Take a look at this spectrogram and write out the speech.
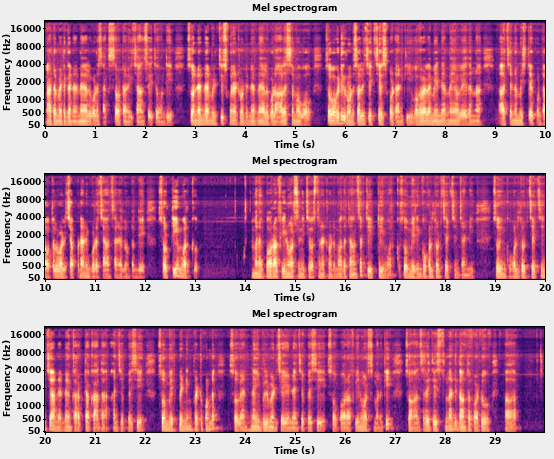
ఆటోమేటిక్గా నిర్ణయాలు కూడా సక్సెస్ అవడానికి ఛాన్స్ అయితే ఉంది. సో నిర్ణయం మీరు తీసుకునేటువంటి నిర్ణయాలు కూడా ఆలస్యం అవ్వవు. సో ఒకటికి రెండు సార్లు చెక్ చేసుకోవడానికి ఒకవేళ మీ నిర్ణయంలో ఏదన్నా చిన్న మిస్టేక్ ఉంటే అవతల వాళ్ళు చెప్పడానికి కూడా ఛాన్స్ అనేది ఉంటుంది. సో టీం వర్క్ మనకు పవర్ ఆఫ్ యూనివర్స్ నుంచి వస్తున్నటువంటి మొదటి answer t team work so మీరు ఇంకొకరితో చర్చించండి. సో ఇంకొకరితో చర్చించి ఆ నిర్ణయం కరెక్టా కాదా అని చెప్పేసి సో మీరు పెండింగ్ పెట్టకుండా సో వెంటనే ఇంప్లిమెంట్ చేయండి అని చెప్పేసి సో పవర్ ఆఫ్ యూనివర్స్ మనకి సో ఆన్సర్ అయితే ఇస్తుందండి. దాంతోపాటు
